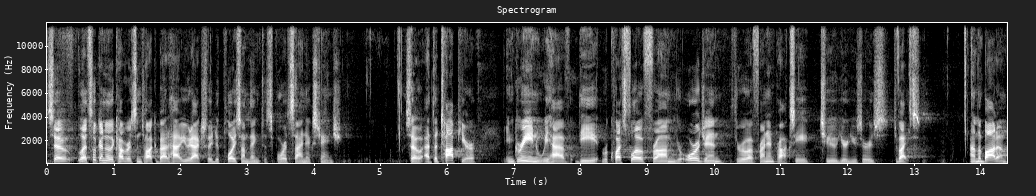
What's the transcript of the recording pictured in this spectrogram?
So let's look under the covers and talk about how you would actually deploy something to support signed exchange. So at the top here, in green, we have the request flow from your origin through a front-end proxy to your user's device. On the bottom,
